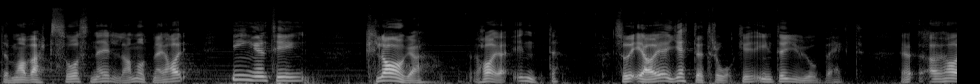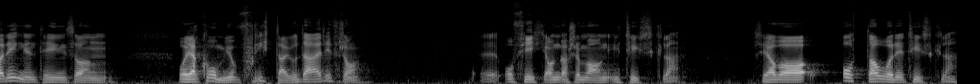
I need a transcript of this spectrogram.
De har varit så snälla mot mig. Jag har ingenting klaga. har jag inte. Så jag är jättetråkig intervjuobjekt. Jag jag har ingenting som... Och jag kom ju, flyttade ju därifrån eh, och fick engagemang i Tyskland. Så jag var åtta år i Tyskland.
